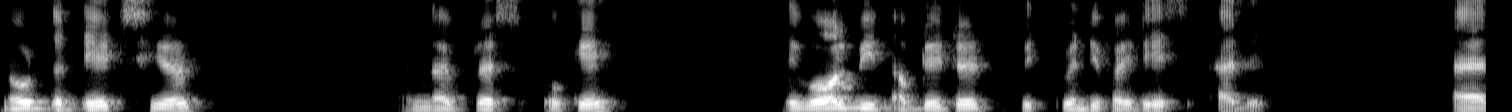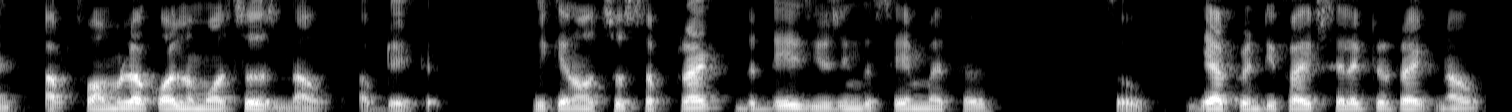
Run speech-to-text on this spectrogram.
Note the dates here and I press OK. They've all been updated with 25 days added and our formula column also is now updated. We can also subtract the days using the same method. So we have 25 selected right now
